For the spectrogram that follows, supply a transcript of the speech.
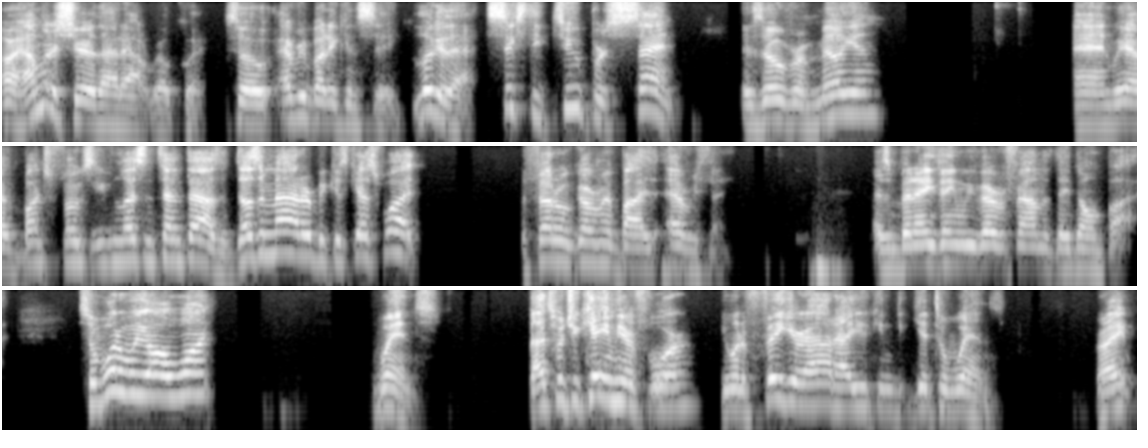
All right, I'm going to share that out real quick so everybody can see. Look at that. 62% is over a million. And we have a bunch of folks even less than 10,000. Doesn't matter because guess what? The federal government buys everything. Hasn't been anything we've ever found that they don't buy. So what do we all want? Wins. That's what you came here for. You want to figure out how you can get to wins, right?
